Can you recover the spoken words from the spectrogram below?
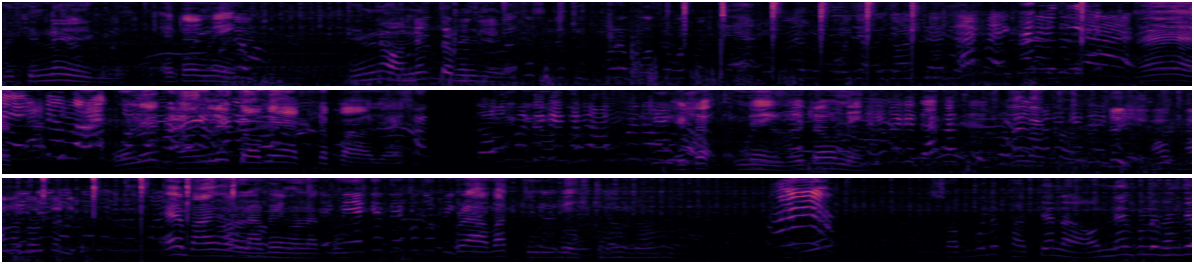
দেখি নেই এগুলো। এটা নেই। এমনি অনেকটা ভেঙে গেছে হ্যাঁ অনেক ভাঙলে তবে একটা পাওয়া যায়। এটা নেই এটাও নেই। এই সব ভাঙা দরকার নেই এ ভাঙো না ভেঙো না তো। ওরা আবার তুলবে। সবগুলো থাকে না অনেকগুলো ভেঙে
